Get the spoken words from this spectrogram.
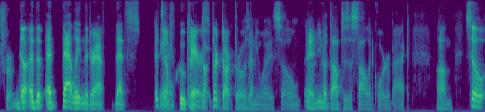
True. The, uh, the, at that late in the draft, that's it's you know, a, who cares? They're, they're, dart throws anyway. So, and you know Dobbs is a solid quarterback. Um, so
